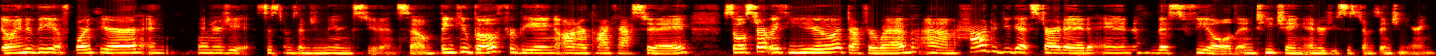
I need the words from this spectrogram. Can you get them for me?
Going to be a fourth year and energy systems engineering students. So thank you both for being on our podcast today. So I'll start with you, Dr. Webb. Um, how did you get started in this field and teaching energy systems engineering?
